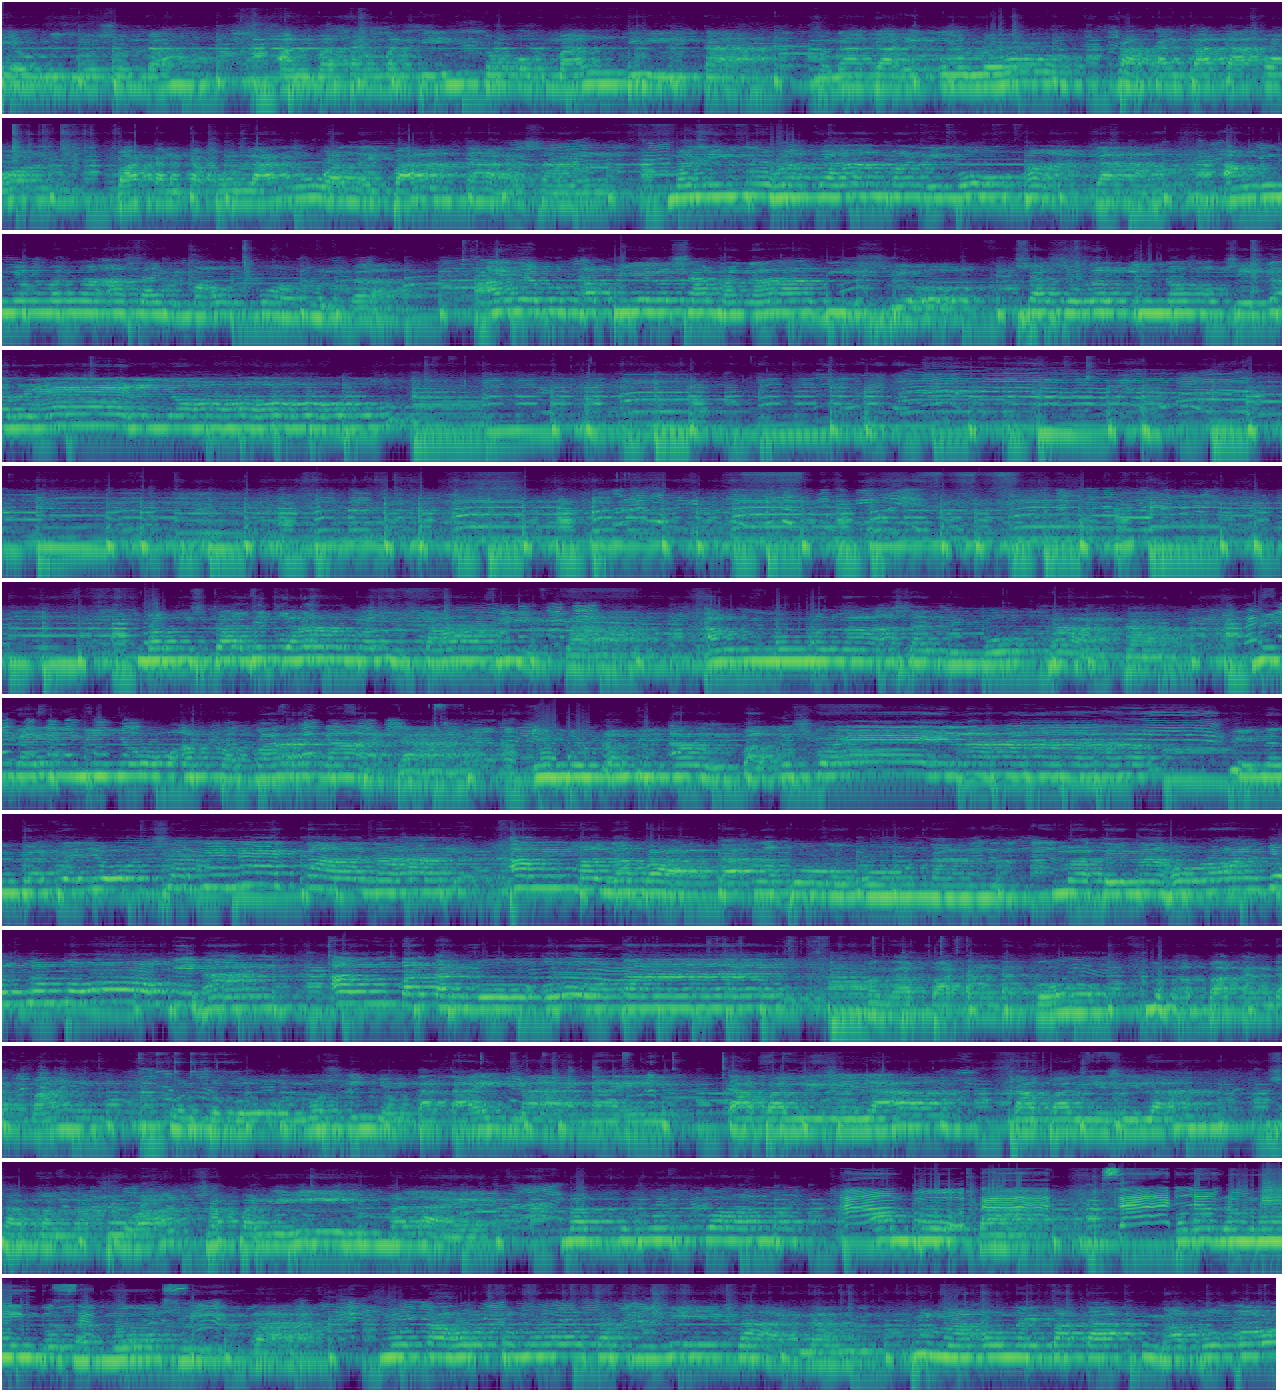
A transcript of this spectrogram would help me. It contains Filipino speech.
ayaw ninyo sunda. Ang batang maldito o maldita mga gahing ulo batang bataon batang kapulan walay batasan. Malinguha ka malinguha ka ang inyong mga maupupun ka Ayaw mong apil sa mga bisyo Sa sugal inom o sigarilyo Mag-study ka, mag-study ka Ang iyong mga assignment bukata Bigay ninyo ang pagbarkada. Importante ang pag-eskwela. Pinangga kayo sa ginikanan. Ang mga bata na buotan Matinahoron Diyos ng pogihan Ang batang buotan Mga batang gago, mga batang gagmay Kung sugoon mo sa inyong tatay nanay. Tabangi sila, tabangi sila Sa mga buhat, sa panimalay. Magpunod ka, Ang sa Pagod lang ng linggo domingo sa musika Mutaho sa mo sa ginikanan Maunay bata nga buotan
